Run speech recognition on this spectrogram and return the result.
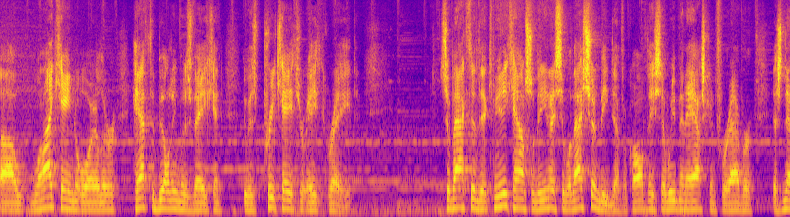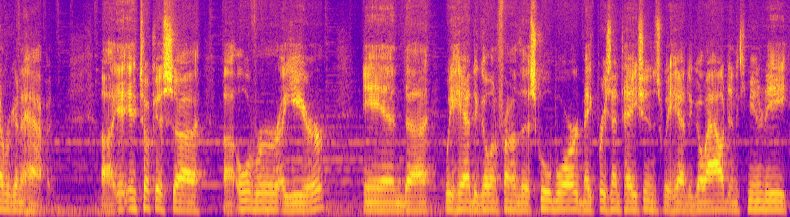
Uh, when I came to Oyler, half the building was vacant. It was pre-K through eighth grade. So back to the community council meeting, I said, well, that shouldn't be difficult. They said, we've been asking forever. It's never going to happen. Uh, it, it, took us uh, uh, over a year, and uh, we had to go in front of the school board, make presentations. We had to go out in the community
